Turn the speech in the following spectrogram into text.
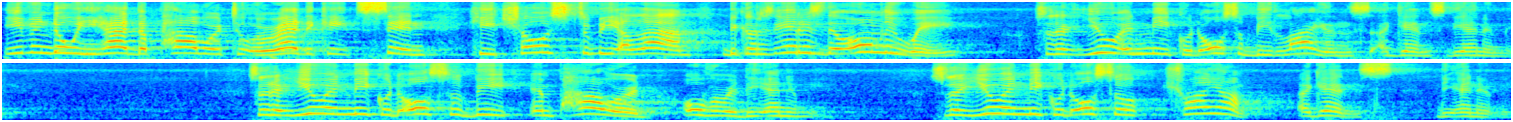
Even though he had the power to eradicate sin, he chose to be a lamb because it is the only way so that you and me could also be lions against the enemy. So that you and me could also be empowered over the enemy. So that you and me could also triumph against the enemy.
